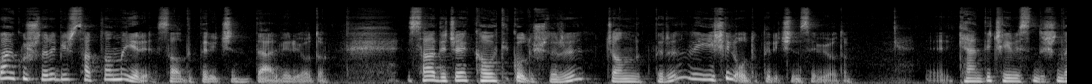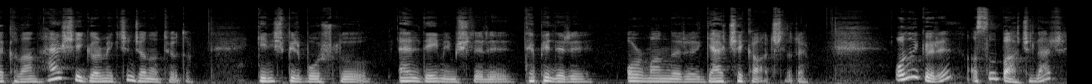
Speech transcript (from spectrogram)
baykuşlara bir saklanma yeri saldıkları için değer veriyordu. Sadece kaotik oluşları, canlılıkları ve yeşil oldukları için seviyordu. E, kendi çevresinin dışında kalan her şeyi görmek için can atıyordu. Geniş bir boşluğu, el değmemişleri, tepeleri, ormanları, gerçek ağaçları. Ona göre asıl bahçeler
